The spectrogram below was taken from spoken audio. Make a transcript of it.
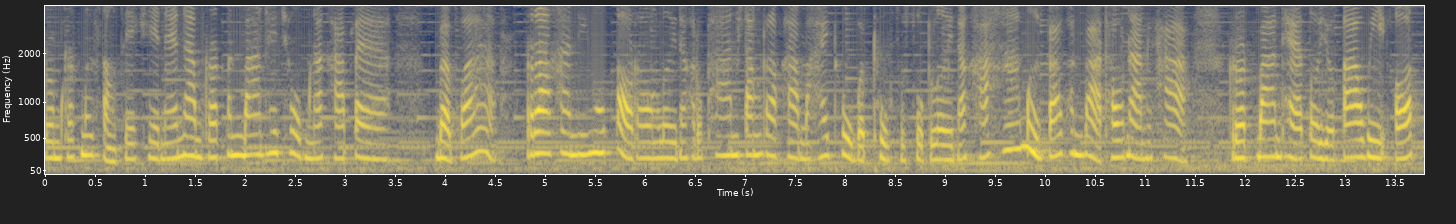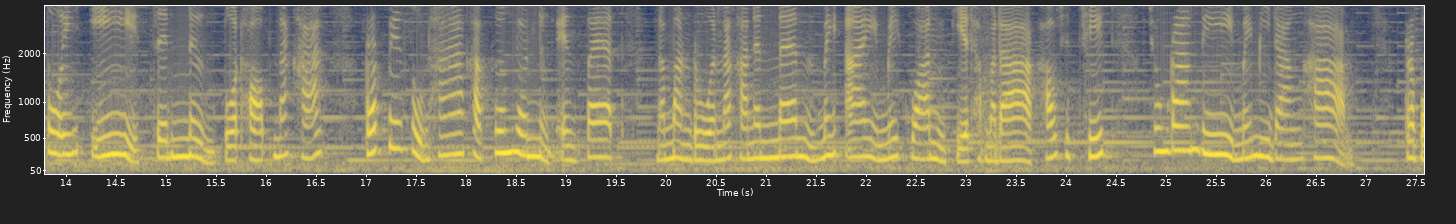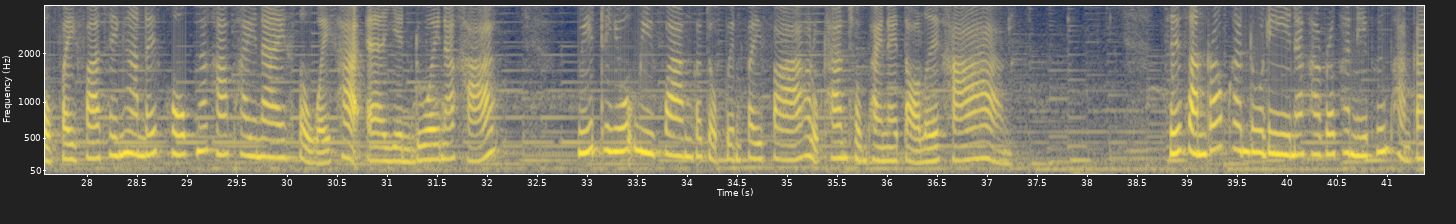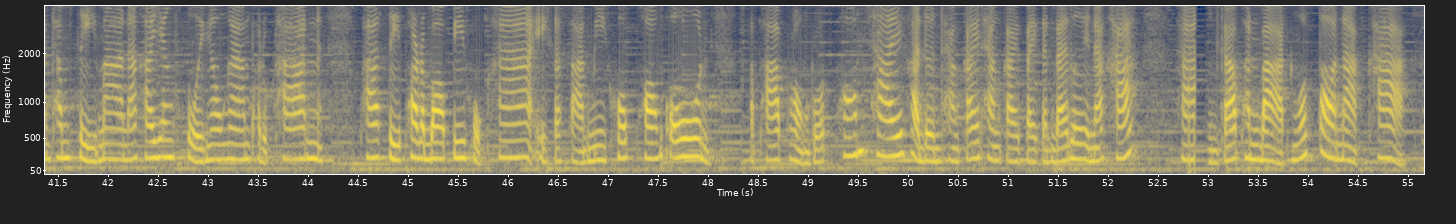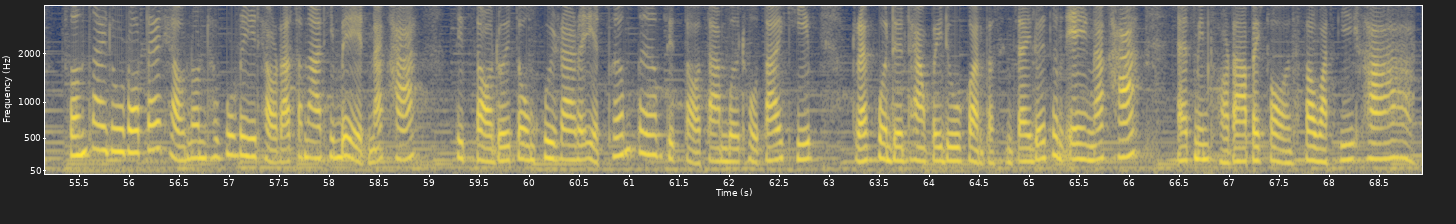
รวมรถมือ2 JK แนะนำรถบ้านๆให้ชมนะคะแปลแบบว่าราคานี้งดต่อรองเลยนะคะทุกท่านตั้งราคามาให้ถูกแบบถูกสุดๆเลยนะคะ 59,000 บาทเท่านั้นค่ะ รถบ้านแท้ Toyota v ีออสตัว E Gen 1ตัวท็อปนะคะ รถปี 05 ค่ะเครื่องยนต์ 1 NZ น้ำมันรวนนะคะ แน่นๆ ไม่ไอไม่ควันเกียร์ธรรมดา เข้าชิดๆช่วงร่างดีไม่มีดังค่ะ ระบบไฟฟ้าใช้งานได้ครบนะคะ ภายในสวยค่ะ แอร์เย็นด้วยนะคะ วิทยุมีฟังกระจกเป็นไฟฟ้าค่ะทุกท่านชมภายในต่อเลยค่ะสีสันรอบคันดูดีนะคะ รถคันนี้เพิ่งผ่านการทำสีมานะคะ ยังสวยเงางามค่ะทุกท่าน ภาษีพรบปี 65 เอกสารมีครบพร้อมโอน สภาพของรถพร้อมใช้ค่ะ เดินทางใกล้ทางไกลไปกันได้เลยนะคะ 59,000 บาทงดต่อหนักค่ะ สนใจดูรถได้แถวนนทบุรีแถวรัตนาธิเบศนะคะ ติดต่อโดยตรงคุยรายละเอียดเพิ่มเติม ติดต่อตามเบอร์โทรใต้คลิป และควรเดินทางไปดูก่อนตัดสินใจด้วยตนเองนะคะ แอดมินขอลาไปก่อน สวัสดีค่ะ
